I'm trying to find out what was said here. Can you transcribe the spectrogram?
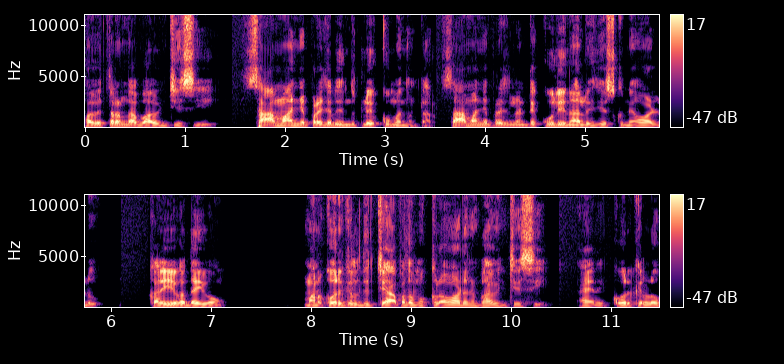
పవిత్రంగా భావించేసి సామాన్య ప్రజలు ఇందులో ఎక్కువ మంది ఉంటారు. సామాన్య ప్రజలు అంటే కూలీ నాలుగు చేసుకునే వాళ్ళు కలియుగ దైవం మన కోరికలు తెచ్చే ఆపద మొక్కుల వాడని భావించేసి ఆయన కోరికలు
